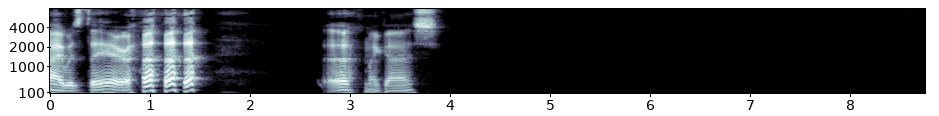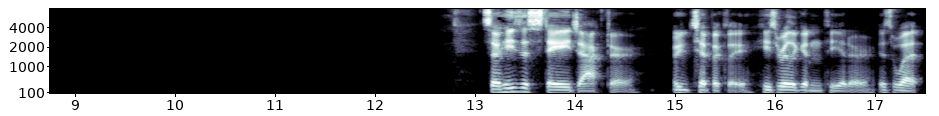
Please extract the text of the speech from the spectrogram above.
I was there. oh my gosh. So he's a stage actor. Uh, typically, he's really good in theater. Is what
